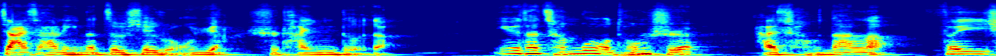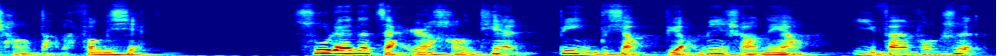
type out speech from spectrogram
加加林的这些荣誉啊，是他应得的。因为他成功的同时，还承担了非常大的风险。苏联的载人航天并不像表面上那样一帆风顺。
